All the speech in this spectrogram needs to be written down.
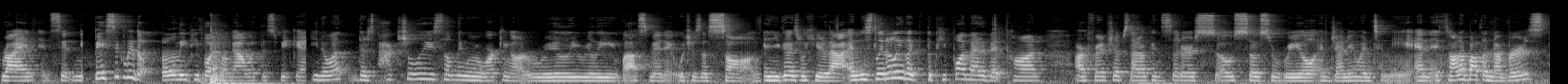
Ryan, and Sydney. Basically the only people I hung out with this weekend. You know what? There's actually something we were working on really, really last minute, which is a song. And you guys will hear that. And it's literally like the people I met at VidCon are friendships that I consider so, so surreal and genuine to me. And it's not about the numbers.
